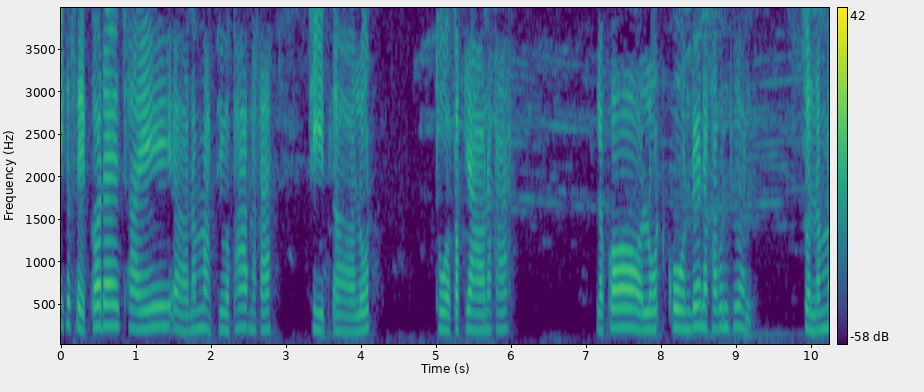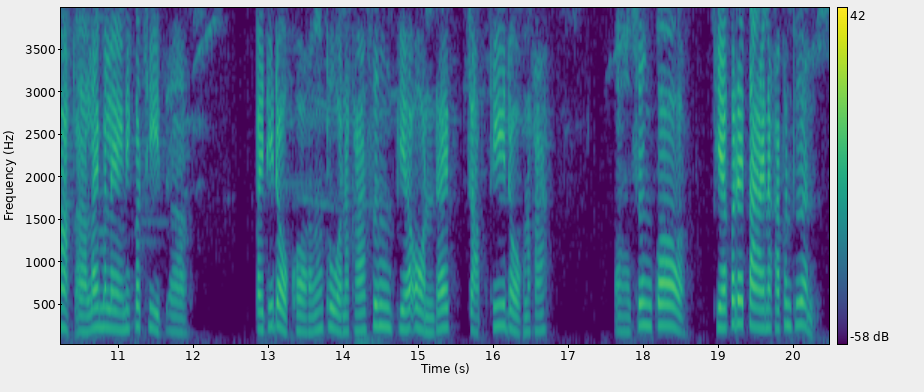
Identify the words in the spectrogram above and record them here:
พี่เกษตรก็ได้ใช้น้ำหมักชีวภาพนะคะ ฉีดลดถั่วฝักยาวนะคะ แล้วก็ลดโคนด้วยนะคะเพื่อนๆ ส่วนน้ำหมักไล่แมลงนี่ก็ฉีดไปที่ดอกของถั่วนะคะ ซึ่งเพี้ยอ่อนได้จับที่ดอกนะคะซึ่งก็เพี้ยก็ได้ตายนะคะเพื่อนๆ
